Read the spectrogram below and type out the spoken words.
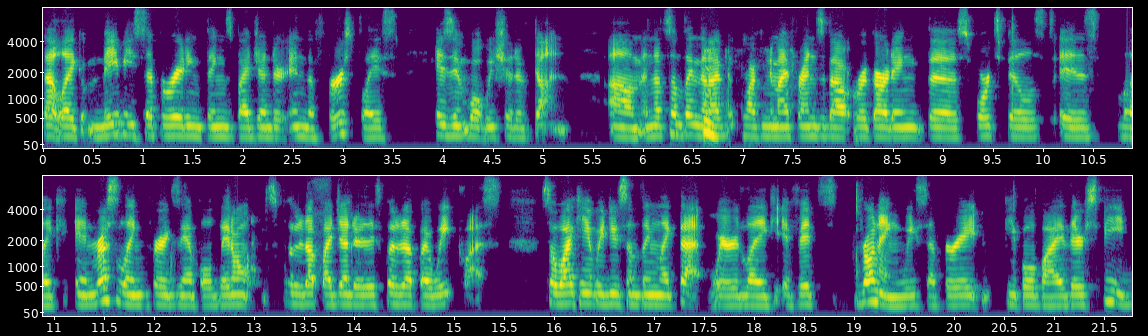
that like maybe separating things by gender in the first place isn't what we should have done um, and that's something that Hmm. i've been talking to my friends about regarding the sports bills is like in wrestling for example they don't split it up by gender they split it up by weight class so why can't we do something like that where like if it's running we separate people by their speed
